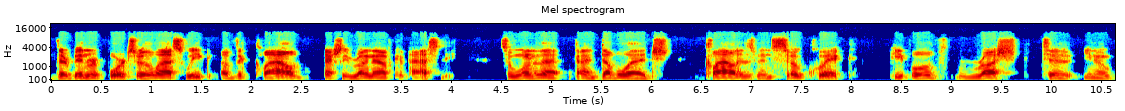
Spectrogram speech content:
there have been reports over the last week of the cloud actually running out of capacity. So one of that kind of double-edged cloud has been so quick, people have rushed to you know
